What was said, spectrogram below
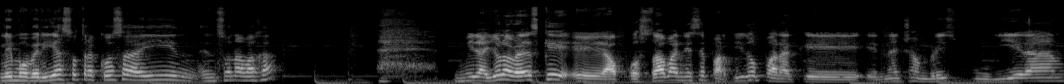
¿le moverías otra cosa ahí en, zona baja? Mira, yo la verdad es que eh, apostaba en ese partido para que eh, Nacho Ambriz pudiera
